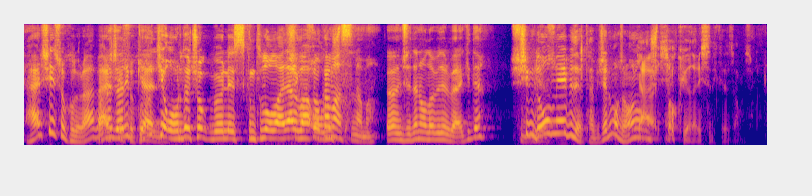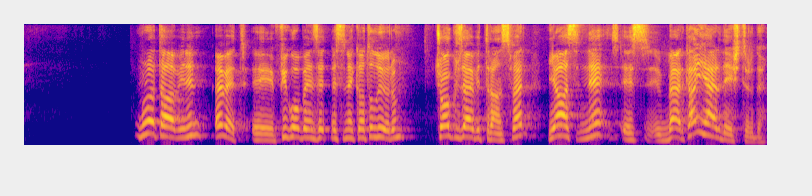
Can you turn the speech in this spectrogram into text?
Her şey sokulur abi. Her Bana şey garip sokulur geldi. ki orada çok böyle sıkıntılı olaylar Şimdi var. sokamazsın ama. Önceden olabilir belki de. olmuştu. Şimdi, Şimdi, olmayabilir tabii canım o zaman Ya, olmuştu. sokuyorlar istedikleri zaman. Murat abinin evet e, Figo benzetmesine katılıyorum. Çok güzel bir transfer. Yasin'le e, Berkan yer değiştirdi.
